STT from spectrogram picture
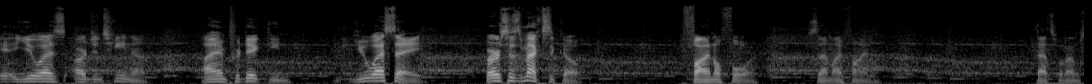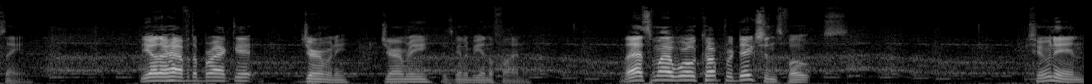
uh, U.S. Argentina, I am predicting USA versus Mexico. Final four, semifinal. That's what I'm saying. The other half of the bracket, Germany. Germany is going to be in the final. That's my World Cup predictions, folks. Tune in,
